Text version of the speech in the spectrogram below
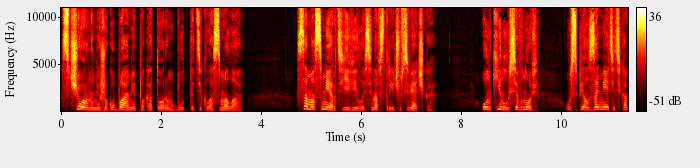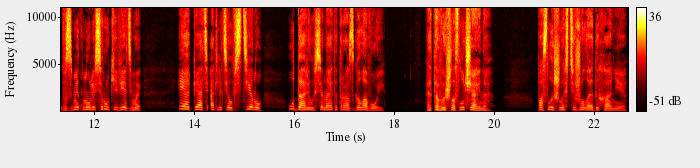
с черными же губами, по которым будто текла смола. Сама смерть явилась навстречу свячка. Он кинулся вновь, успел заметить, как взметнулись руки ведьмы, и опять отлетел в стену, ударился на этот раз головой. Это вышло случайно. Послышалось тяжелое дыхание.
